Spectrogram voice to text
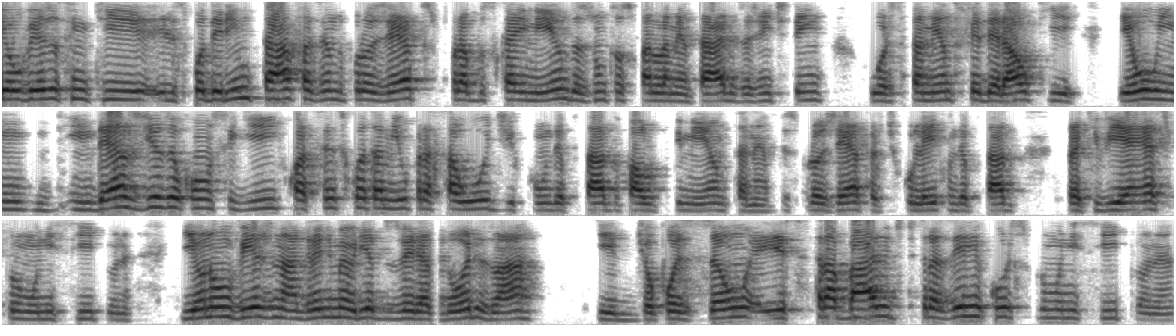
eu vejo assim que eles poderiam estar fazendo projetos para buscar emendas junto aos parlamentares. A gente tem o orçamento federal que eu, em, em 10 dias, eu consegui 450 mil para a saúde com o deputado Paulo Pimenta, né? Fiz projeto, articulei com o deputado para que viesse para o município, né? E eu não vejo na grande maioria dos vereadores lá que de oposição esse trabalho de trazer recursos para o município, né?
